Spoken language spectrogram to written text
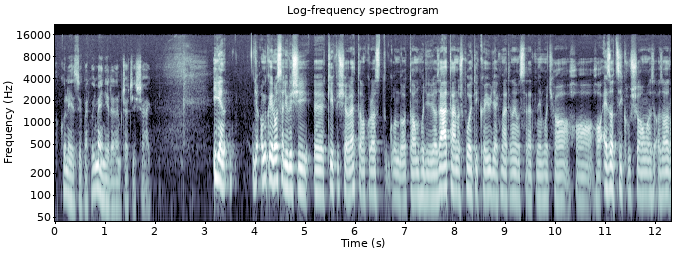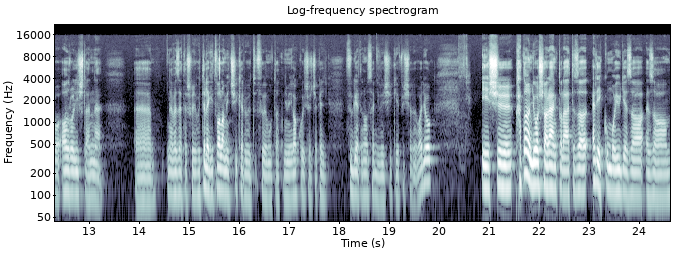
Akkor nézzük meg, hogy mennyire nem csacsiság. Igen, amikor én országgyűlési képviselő lettem, akkor azt gondoltam, hogy az általános politikai ügyek mellett én nagyon szeretném, hogyha ha, ha ez a ciklusom az, az arról, arról is lenne nevezetes, hogy, hogy tényleg itt valamit sikerült fölmutatni, még akkor is, hogy csak egy független országgyűlési képviselő vagyok. És hát nagyon gyorsan ránk talált ez a elég komoly ügy, ez a, ez a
